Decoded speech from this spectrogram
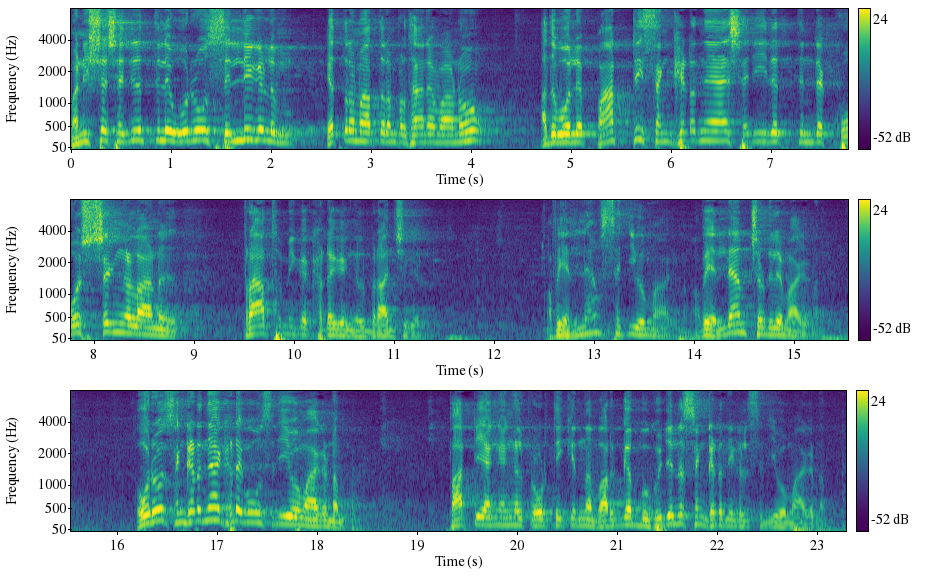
മനുഷ്യ ശരീരത്തിലെ ഓരോ സെല്ലുകളും എത്രമാത്രം പ്രധാനമാണോ അതുപോലെ പാർട്ടി സംഘടനാ ശരീരത്തിന്റെ കോശങ്ങളാണ് പ്രാഥമിക ഘടകങ്ങൾ ബ്രാഞ്ചുകൾ. അവയെല്ലാം സജീവമാകണം അവയെല്ലാം ചടുലമാകണം. ഓരോ സംഘടനാ ഘടകവും സജീവമാകണം. പാർട്ടി അംഗങ്ങൾ പ്രവർത്തിക്കുന്ന വർഗ ബഹുജന സംഘടനകൾ സജീവമാകണം.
